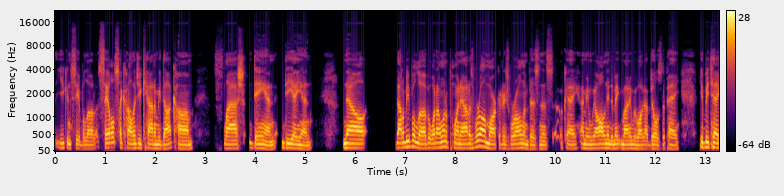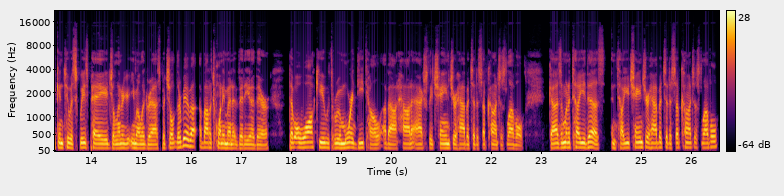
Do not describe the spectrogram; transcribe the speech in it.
you can see it below. SalesPsychologyAcademy.com slash Dan D A N. Now, that'll be below. But what I want to point out is we're all marketers, we're all in business. Okay. I mean, we all need to make money. We've all got bills to pay. You'll be taken to a squeeze page. You'll enter your email address, but there'll be about, about a 20 minute video there that will walk you through more detail about how to actually change your habits at a subconscious level. Guys, I'm going to tell you this until you change your habits at a subconscious level,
